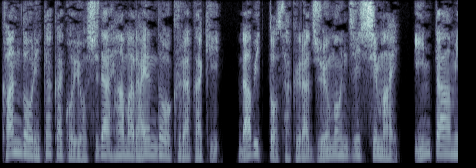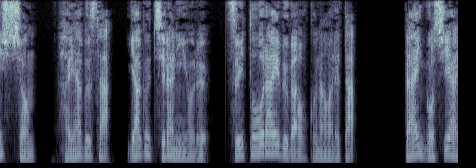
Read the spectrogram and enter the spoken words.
神取高子吉田浜田遠藤倉垣、ラビット桜十文字姉妹、インターミッション、はやぶさ、矢口らによる、追悼ライブが行われた。第5試合、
